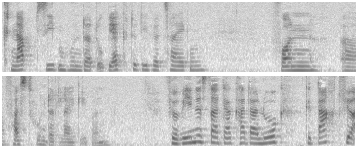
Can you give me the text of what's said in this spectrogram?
knapp 700 Objekte, die wir zeigen, von äh, fast 100 Leihgebern. Für wen ist da der Katalog gedacht? Für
